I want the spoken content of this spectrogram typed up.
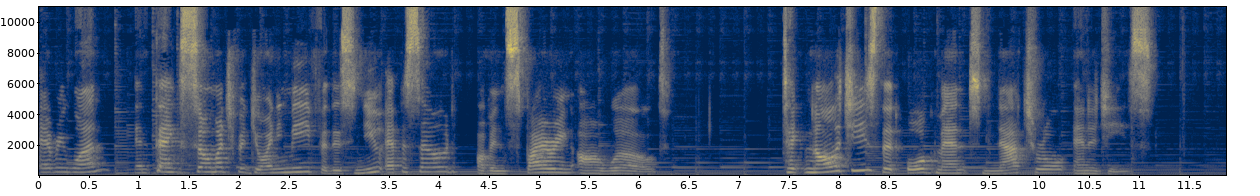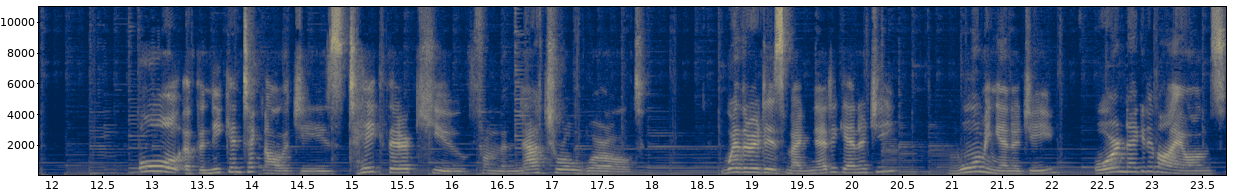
everyone, and thanks so much for joining me for this new episode of Inspiring Our World. Technologies that augment natural energies. All of the Nikken technologies take their cue from the natural world. Whether it is magnetic energy, warming energy, or negative ions,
